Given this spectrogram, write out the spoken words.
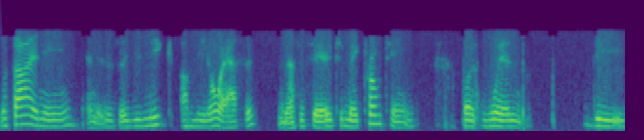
methionine, and it is a unique amino acid necessary to make proteins. But when the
